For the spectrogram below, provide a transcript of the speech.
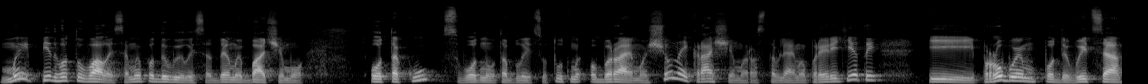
Ми підготувалися, ми подивилися, де ми бачимо отаку сводну таблицю. Тут ми обираємо, що найкраще, ми розставляємо пріоритети і пробуємо подивитися,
